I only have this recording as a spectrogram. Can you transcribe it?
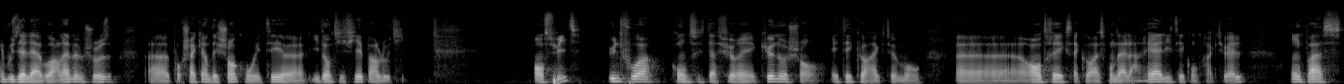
Et vous allez avoir la même chose euh, pour chacun des champs qui ont été euh, identifiés par l'outil. Ensuite, une fois qu'on s'est assuré que nos champs étaient correctement rentrés, que ça correspondait à la réalité contractuelle, on passe.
